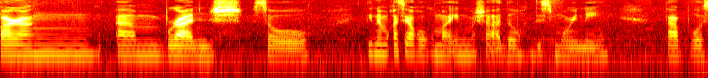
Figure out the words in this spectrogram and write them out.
Parang um, brunch. So, hindi naman kasi ako kumain masyado this morning. Tapos,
